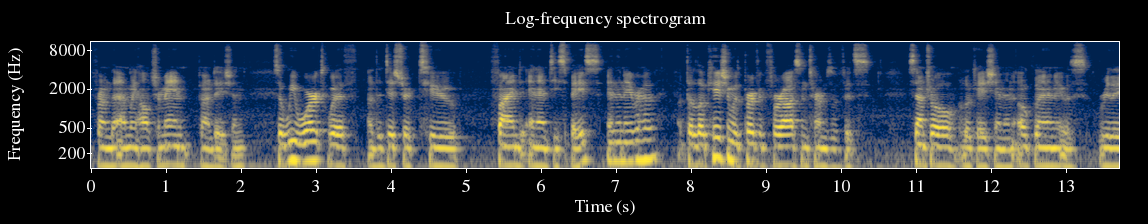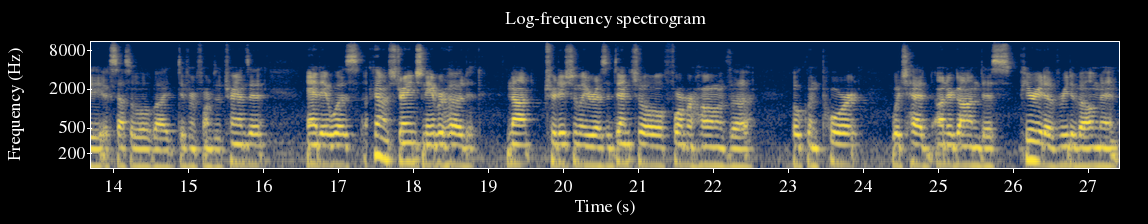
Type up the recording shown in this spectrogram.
from the Emily Hall Tremaine Foundation. So we worked with the district to find an empty space in the neighborhood. The location was perfect for us in terms of its central location in Oakland. It was really accessible by different forms of transit. And it was a kind of strange neighborhood, not traditionally residential, former home of the Oakland port, which had undergone this period of redevelopment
